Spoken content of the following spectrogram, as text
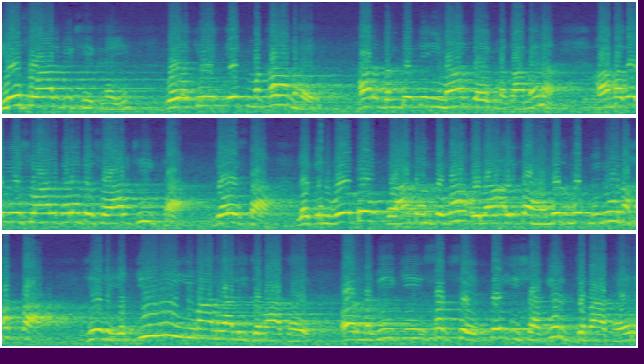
یہ سوال بھی ٹھیک نہیں وہ کہ ایک مقام ہے، ہر بندے کے ایمان کا ایک مقام ہے نا۔ ہم اگر یہ سوال کریں تو سوال ٹھیک تھا، جائز تھا، لیکن وہ تو قرآن ان کو کہا الا کا حمل حقا۔ یہ یقینی ایمان والی جماعت ہے اور نبی کی سب سے پہلی شاگرد جماعت ہے،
